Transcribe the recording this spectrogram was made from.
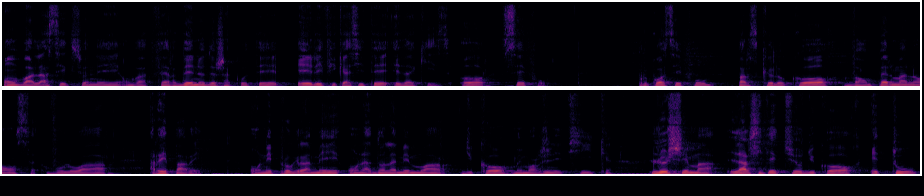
On va la sectionner, on va faire des nœuds de chaque côté et l'efficacité est acquise. Or, c'est faux. Pourquoi c'est faux? Parce que le corps va en permanence vouloir réparer. On est programmé, on a dans la mémoire du corps, mémoire génétique, le schéma, l'architecture du corps et tout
